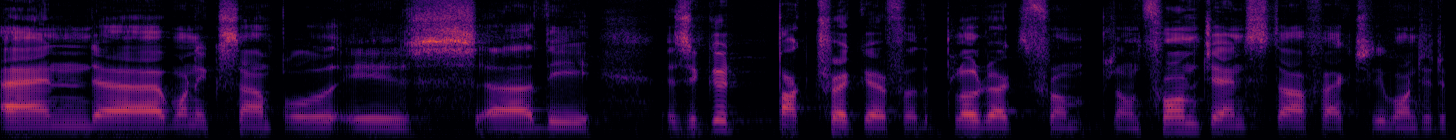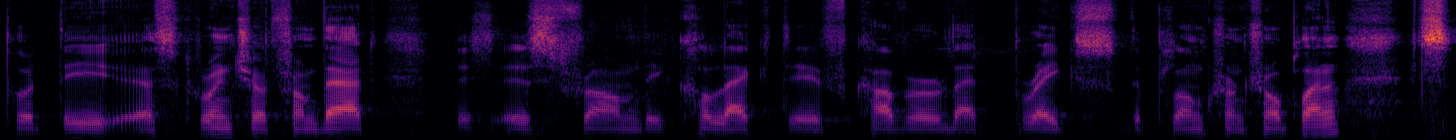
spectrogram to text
And uh, one example is uh, the is a good bug tracker for the products from Plone FormGen stuff. I actually wanted to put the screenshot from that. This is from the collective cover that breaks the Plone control panel. It's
